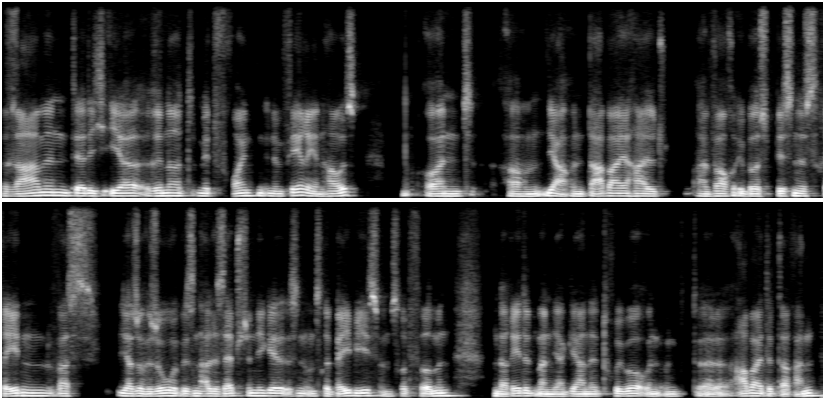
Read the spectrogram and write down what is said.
Rahmen, der dich eher erinnert mit Freunden in einem Ferienhaus. Und ähm, ja, und dabei halt einfach übers Business reden, was ja sowieso, wir sind alle Selbstständige, es sind unsere Babys, unsere Firmen und da redet man ja gerne drüber und, und äh, arbeitet daran.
